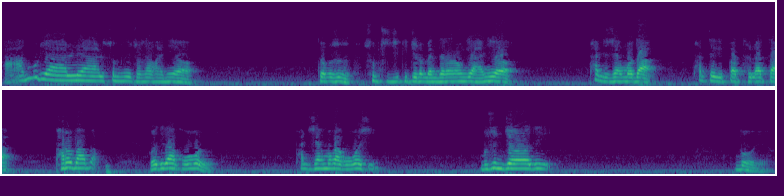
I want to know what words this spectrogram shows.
아무리 알래야 알 수 없는 게 조사관이여. 그 무슨 숨치짓기처럼 만들어 놓은 게 아니여. 판지생모다. 판때기밭 틀렸다. 바로 봐봐. 어디가 그걸. 판지생모가 그것이. 무슨 저 어디. 뭐예요?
